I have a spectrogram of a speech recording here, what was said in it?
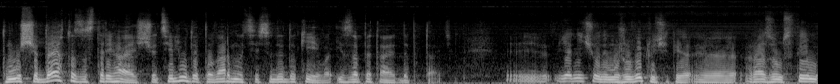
тому що дехто застерігає, що ці люди повернуться сюди до Києва і запитають депутатів. Я нічого не можу виключити. Разом з тим,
